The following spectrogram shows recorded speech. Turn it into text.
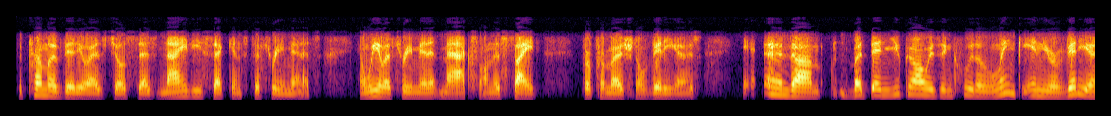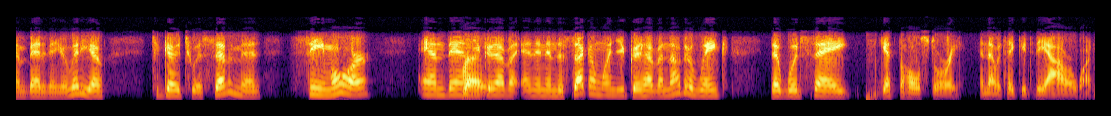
the promo video, as joe says, 90 seconds to three minutes, and we have a three-minute max on this site for promotional videos. And um, but then you can always include a link in your video, embedded in your video, to go to a seven-minute, see more, and then you could have, a, and then in the second one you could have another link that would say get the whole story, and that would take you to the hour one.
